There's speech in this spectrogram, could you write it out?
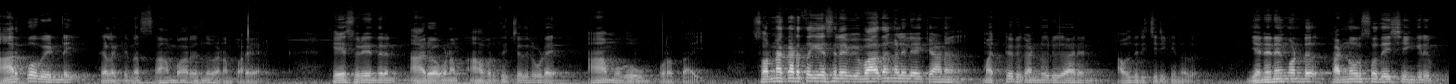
ആർക്കോ വേണ്ടി തിളയ്ക്കുന്ന സാമ്പാർ എന്ന് വേണം പറയാൻ. കെ സുരേന്ദ്രൻ ആരോപണം ആവർത്തിച്ചതിലൂടെ ആ മുഖവും പുറത്തായി. സ്വർണക്കടത്ത് കേസിലെ വിവാദങ്ങളിലേക്കാണ് മറ്റൊരു കണ്ണൂരുകാരൻ അവതരിച്ചിരിക്കുന്നത്. ജനനം കൊണ്ട് കണ്ണൂർ സ്വദേശിയെങ്കിലും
